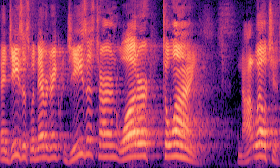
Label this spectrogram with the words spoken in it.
and Jesus would never drink. Jesus turned water to wine, not Welch's.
